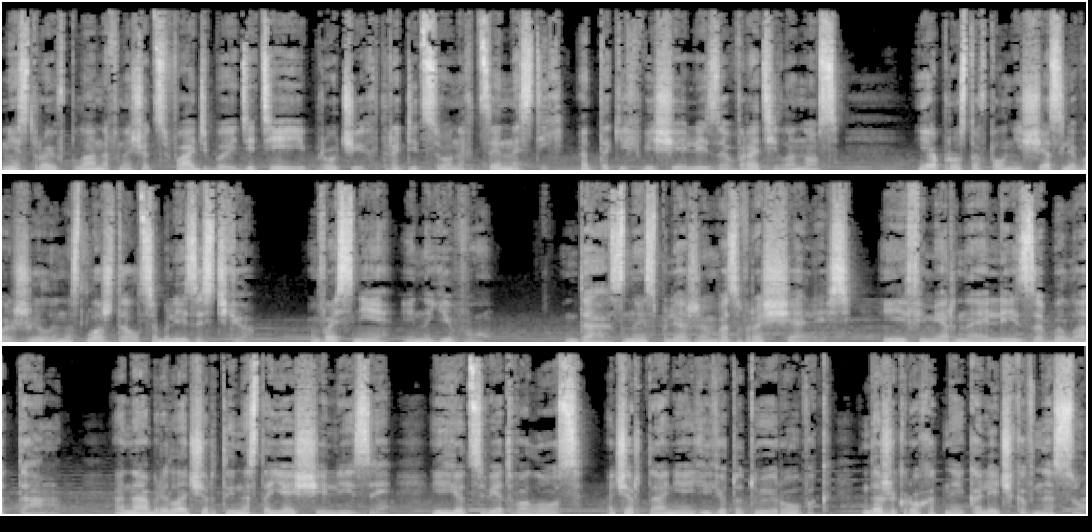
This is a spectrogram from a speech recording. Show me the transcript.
не строив планов насчет свадьбы, детей и прочих традиционных ценностей, от таких вещей Лиза воротила нос. Я просто вполне счастливо жил и наслаждался близостью. Во сне и наяву. Да, сны с пляжем возвращались, и эфемерная Лиза была там. Она обрела черты настоящей Лизы, ее цвет волос, очертания ее татуировок, даже крохотное колечко в носу.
